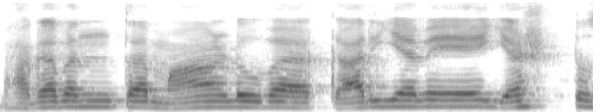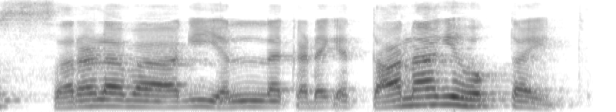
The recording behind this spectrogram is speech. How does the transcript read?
ಭಗವಂತ ಮಾಡುವ ಕಾರ್ಯವೇ ಎಷ್ಟು ಸರಳವಾಗಿ ಎಲ್ಲ ಕಡೆಗೆ ತಾನಾಗಿ ಹೋಗ್ತಾ ಇತ್ತು.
